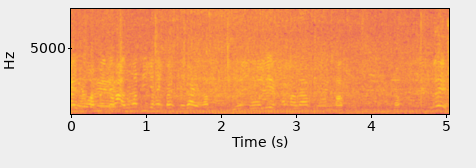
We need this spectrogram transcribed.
รทุกคนไม่สามารถอนุมัติที่จะให้ไปได้ครับเดี๋ยวโทรเรียกเข้ามารับครับครับเฮ้ย Thank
